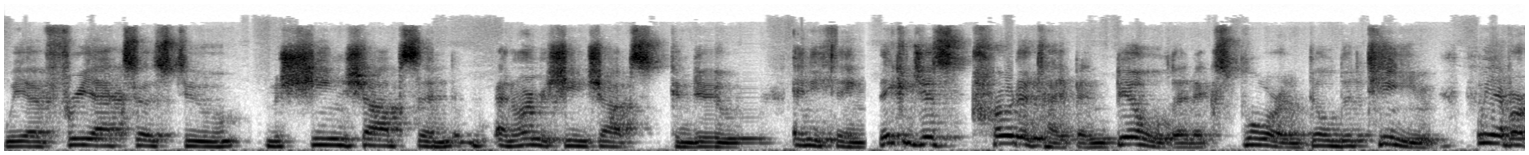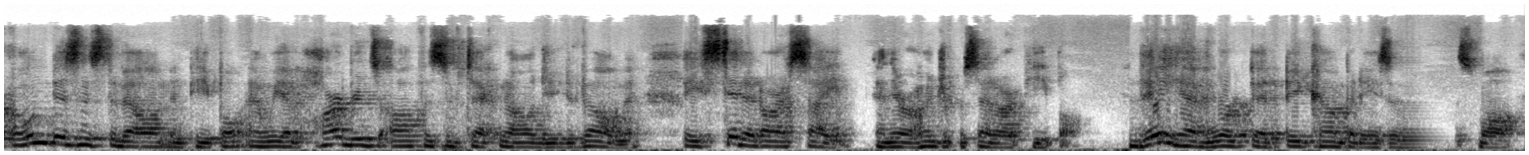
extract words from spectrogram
we have free access to machine shops, and, and our machine shops can do anything. They can just prototype and build and explore and build a team. We have our own business development people, and we have Harvard's Office of Technology Development. They sit at our site, and they're 100% our people. They have worked at big companies and small,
